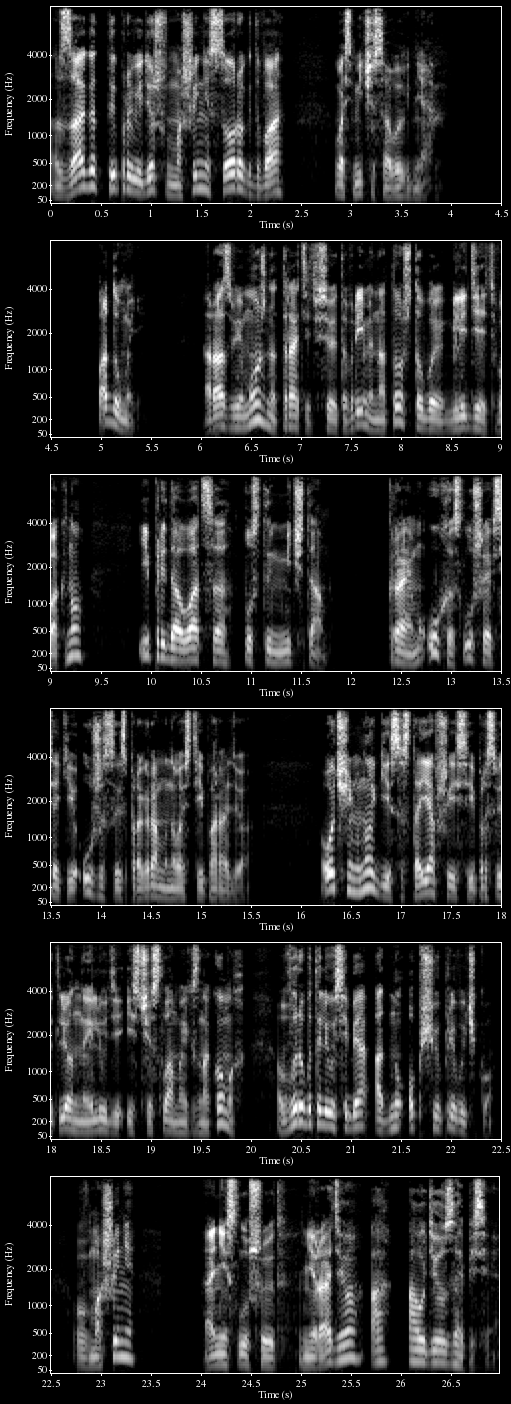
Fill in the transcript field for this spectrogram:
за год ты проведешь в машине 42 восьмичасовых дня. Подумай, разве можно тратить все это время на то, чтобы глядеть в окно и предаваться пустым мечтам, краем уха слушая всякие ужасы из программы новостей по радио? Очень многие состоявшиеся и просветленные люди из числа моих знакомых выработали у себя одну общую привычку — в машине — они слушают не радио, а аудиозаписи.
